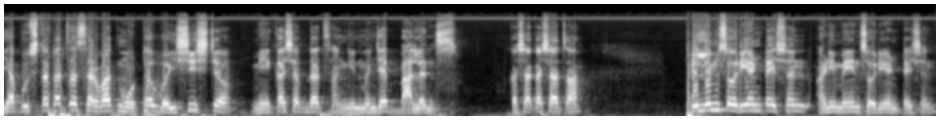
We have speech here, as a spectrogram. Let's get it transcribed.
या पुस्तकाचं सर्वात मोठं वैशिष्ट्य मी एका शब्दात सांगीन म्हणजे बॅलन्स कशा कशाचा? प्रिलिम्स ओरिएंटेशन आणि मेन्स ओरिएंटेशन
